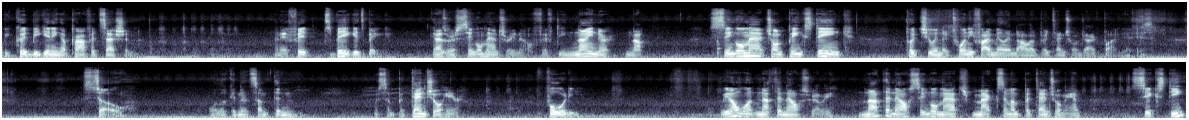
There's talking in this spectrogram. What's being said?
we could be getting a profit session. And if it's big, it's big. Guys, we're a single match right now. 59er, not single match on Pink Stink puts you in the $25 million potential jackpot, guys. So, we're looking at something with some potential here. 40. We don't want nothing else, really. Nothing else. Single match, maximum potential, man. 60.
